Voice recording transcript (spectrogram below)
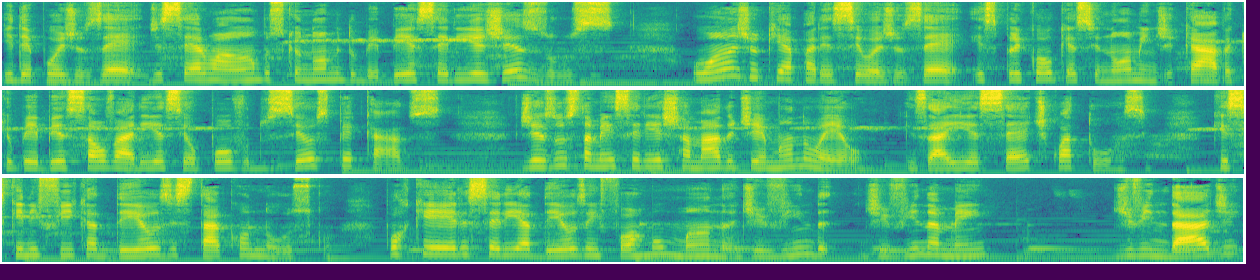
e depois José disseram a ambos que o nome do bebê seria Jesus. O anjo que apareceu a José explicou que esse nome indicava que o bebê salvaria seu povo dos seus pecados. Jesus também seria chamado de Emanuel, Isaías 7:14, que significa Deus está conosco porque ele seria Deus em forma humana, divinda, divinamente, divindade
